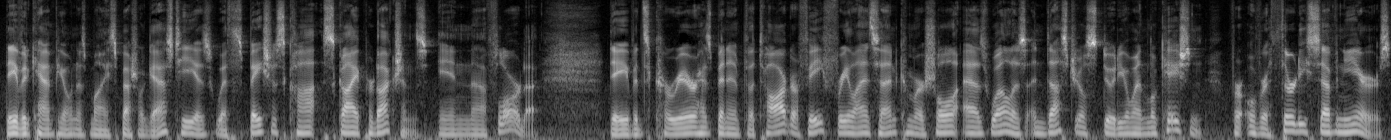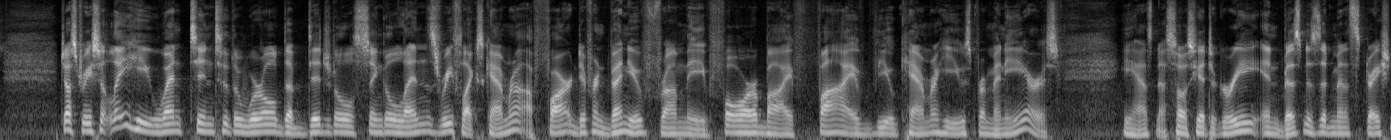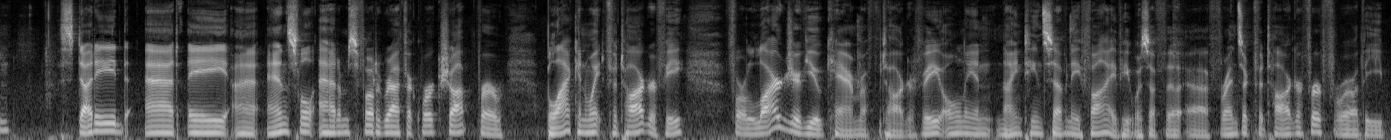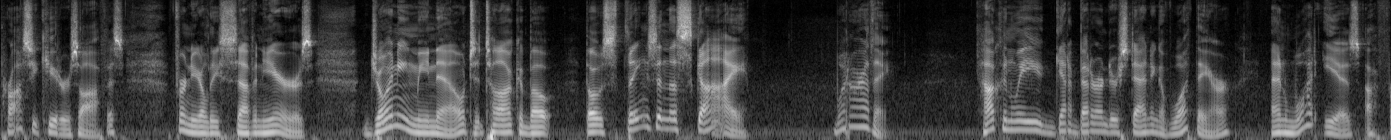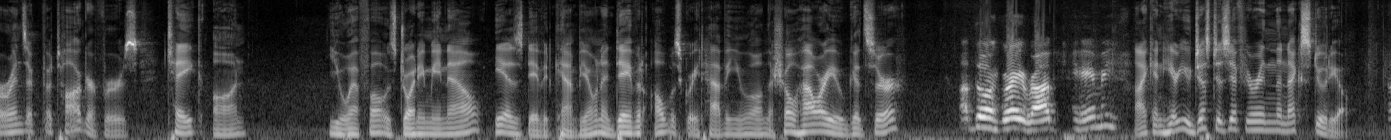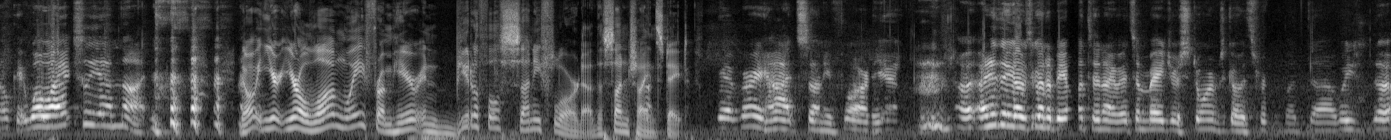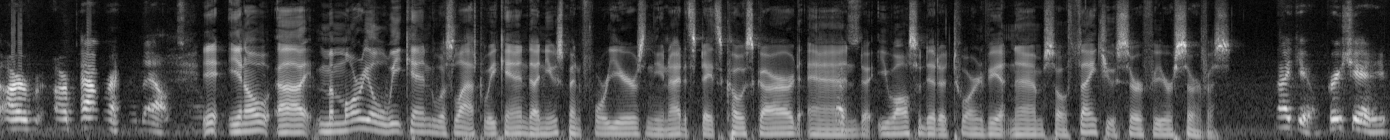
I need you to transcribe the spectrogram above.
David Campione is my special guest. He is with Spacious Sky Productions in uh, Florida. David's career has been in photography, freelance and commercial, as well as industrial studio and location for over 37 years. Just recently, he went into the world of digital single lens reflex camera, a far different venue from the 4x5 view camera he used for many years. He has an associate degree in business administration, studied at a uh, Ansel Adams photographic workshop for black and white photography. For larger view camera photography, only in 1975, he was a forensic photographer for the prosecutor's office for nearly seven years. Joining me now to talk about those things in the sky. What are they? How can we get a better understanding of what they are? And what is a forensic photographer's take on UFOs? Joining me now is David Campione. And David, always great having you on the show. How are you, good sir? I'm doing great, Rob. Can you hear me? I can hear you just as if you're in the next studio. Okay. Well, I actually am not. no, you're you're a long way from here in beautiful sunny Florida, the Sunshine uh, State. Yeah, very hot, sunny Florida. Yeah, I didn't think I was going to be on tonight. We had some major storms go through, but uh, we uh, our our power held out. So. It, you know, uh, Memorial Weekend was last weekend, and you spent four years in the United States Coast Guard, and you also did a tour in Vietnam. So, thank you, sir, for your service. Thank you. Appreciate it.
